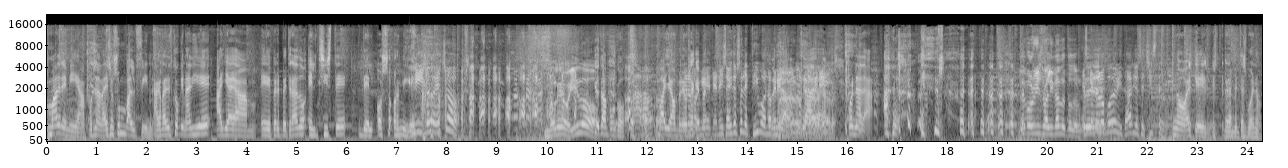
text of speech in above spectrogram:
Madre mía, pues nada, eso es un balfín. Agradezco que nadie haya eh, perpetrado el chiste del oso hormiguero. Sí, yo lo he hecho. No le he oído. Yo tampoco. Vaya hombre, Pero o sea que me- tenéis oído selectivo, no queréis Ya, oírlo, ya, no ya. queréis. Pues nada. Lo hemos visualizado todos. Es que no lo puedo evitar yo ese chiste. No, es que es- es- realmente es bueno.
